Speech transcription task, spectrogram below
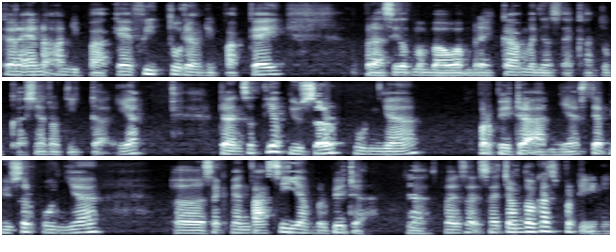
keenakan dipakai, fitur yang dipakai berhasil membawa mereka menyelesaikan tugasnya atau tidak ya. Dan setiap user punya perbedaan ya, setiap user punya uh, segmentasi yang berbeda. Nah, saya, saya contohkan seperti ini.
